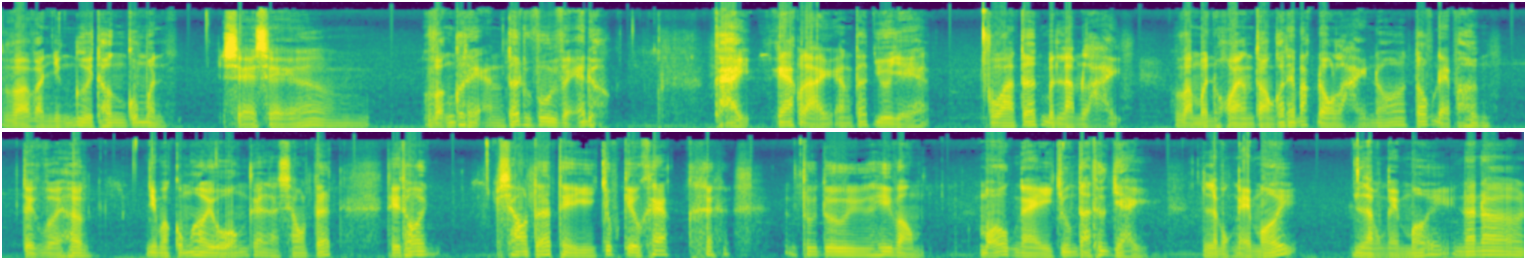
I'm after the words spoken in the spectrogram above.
Và và những người thân của mình sẽ sẽ vẫn có thể ăn Tết vui vẻ được. Cày gác lại ăn tết vui vẻ. Qua tết mình làm lại và mình hoàn toàn có thể bắt đầu lại, nó tốt đẹp hơn, tuyệt vời hơn. Nhưng mà cũng hơi uổng cái là sau tết. Thì thôi, sau tết thì chút kiểu khác. Tôi tôi hy vọng mỗi một ngày chúng ta thức dậy là một ngày mới, là một ngày mới. Nó nó,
